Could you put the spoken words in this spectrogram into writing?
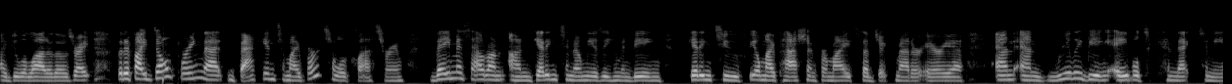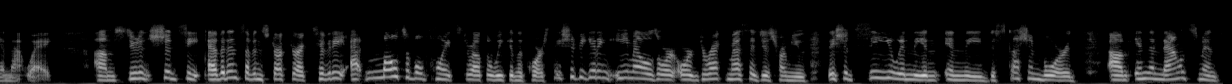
I do a lot of those right? But if i don't bring that back into my virtual classroom they miss out on on getting to know me as a human being getting to feel my passion for my subject matter area and and really being able to connect to me in that way um, students should see evidence of instructor activity at multiple points throughout the week in the course. They should be getting emails or, or direct messages from you. They should see you in the in, in the discussion boards, um, in the announcements,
